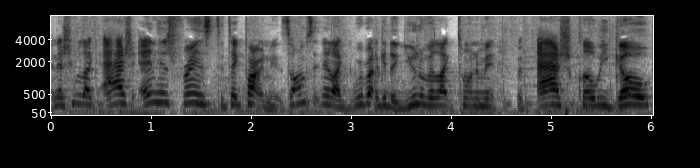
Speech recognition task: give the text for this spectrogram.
and then she was like Ash and his friends to take part in it. So I'm sitting there like, we're about to get a Unova like tournament with Ash, Chloe, Goh,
